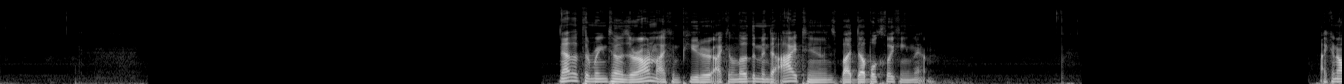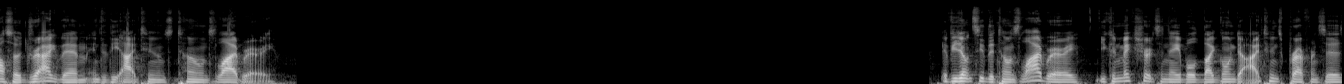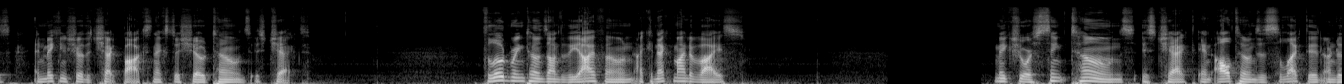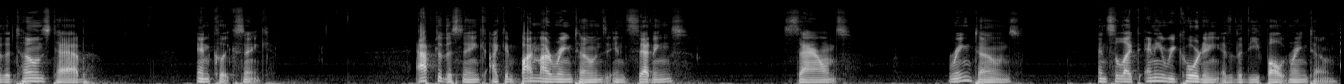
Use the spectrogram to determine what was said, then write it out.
Now that the ringtones are on my computer, I can load them into iTunes by double-clicking them. I can also drag them into the iTunes Tones library. If you don't see the Tones library, you can make sure it's enabled by going to iTunes Preferences and making sure the checkbox next to Show Tones is checked. To load ringtones onto the iPhone, I connect my device, make sure Sync Tones is checked and All Tones is selected under the Tones tab, and click Sync. After the sync, I can find my ringtones in Settings, Sounds, Ringtones, and select any recording as the default ringtone.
